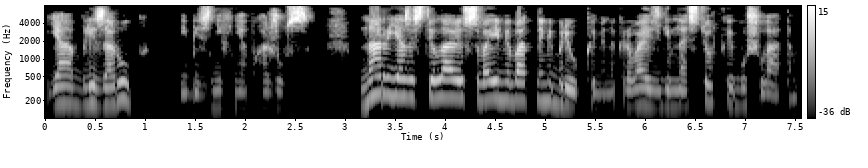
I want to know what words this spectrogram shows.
Я близорук и без них не обхожусь. Нары я застилаю своими ватными брюками, накрываясь гимнастеркой и бушлатом.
